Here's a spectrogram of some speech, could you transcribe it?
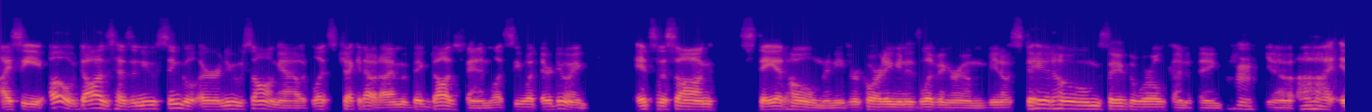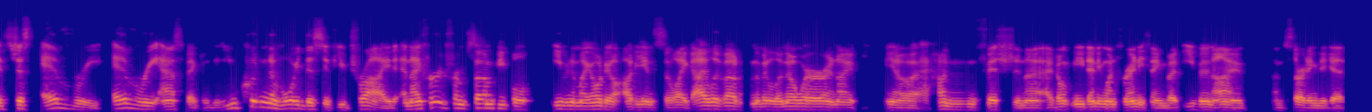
I see, oh, Dawes has a new single or a new song out. Let's check it out. I'm a big Dawes fan. Let's see what they're doing. It's a song, Stay at Home, and he's recording in his living room, you know, stay at home, save the world kind of thing. Mm-hmm. You know, uh, it's just every, every aspect of this. You couldn't avoid this if you tried. And I've heard from some people, even in my own audience, so like, I live out in the middle of nowhere and I you know, I hunt and fish and I, I don't need anyone for anything. But even I, I'm starting to get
